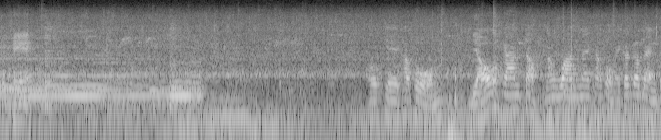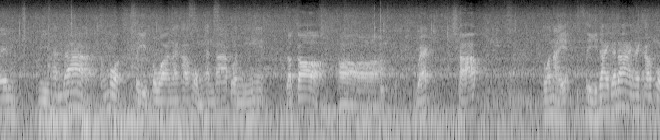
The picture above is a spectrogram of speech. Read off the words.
โอเค โอเคครับผม เดี๋ยวการจับรางวัลนะครับผมไอ้ก็จะแบ่งเป็นหมีแพนด้าทั้งหมด 4 ตัวนะครับผมแพนด้าตัวนี้ แล้วก็แว็กชาร์ปตัวไหนสีใดก็ได้นะครับผ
